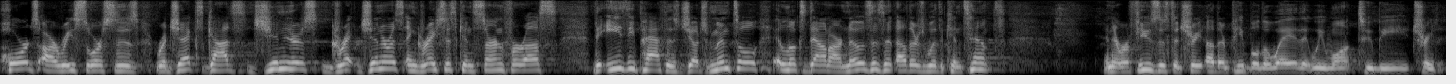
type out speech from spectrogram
hoards our resources, rejects God's generous, generous and gracious concern for us. The easy path is judgmental. It looks down our noses at others with contempt, and it refuses to treat other people the way that we want to be treated.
